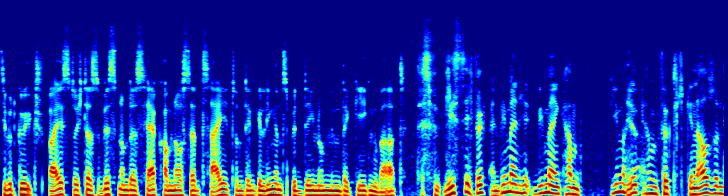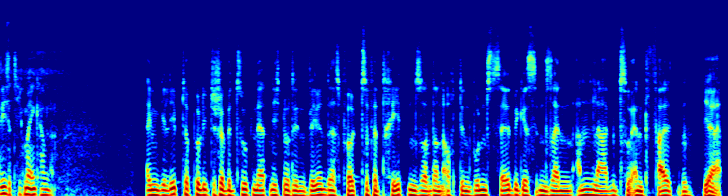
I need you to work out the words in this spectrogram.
Sie wird gespeist durch das Wissen um das Herkommen aus der Zeit und den Gelingensbedingungen der Gegenwart. das liest sich wirklich wie mein, wie mein Kampf. Wie mein Ja. Kampf, wirklich. Genauso liest sich mein Kampf. Ein gelebter politischer Bezug nährt nicht nur den Willen, das Volk zu vertreten, sondern auch den Wunsch, selbiges in seinen Anlagen zu entfalten. Ja.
